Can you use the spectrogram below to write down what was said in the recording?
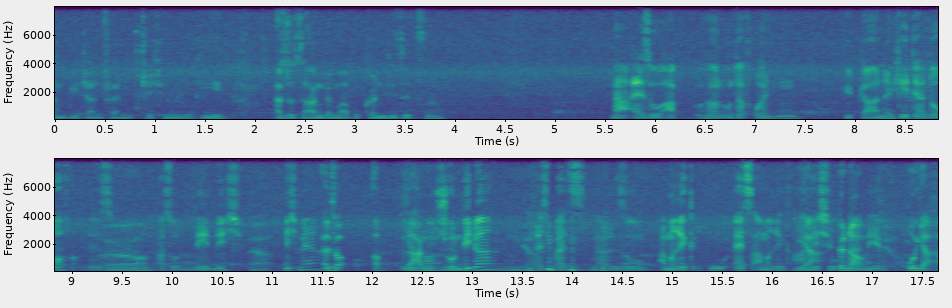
Anbietern von Technologie, also sagen wir mal, wo können die sitzen? Na, also abhören unter Freunden Geht gar nicht. geht ja doch. Ist, Ja. Also nee, nicht. Ja. Nicht mehr? Also ob sagen ja, schon wieder? Ja. Ich weiß, also Amerik US-amerikanische genau. Unternehmen. Oh ja,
